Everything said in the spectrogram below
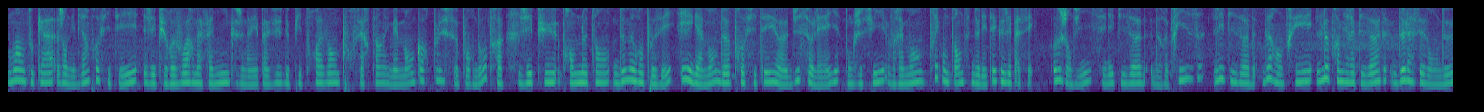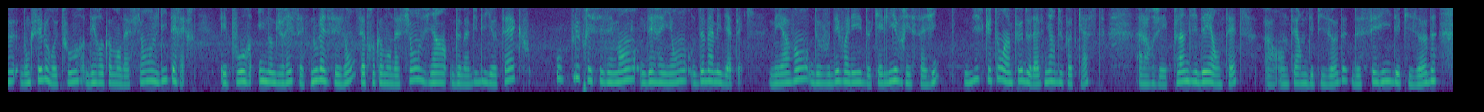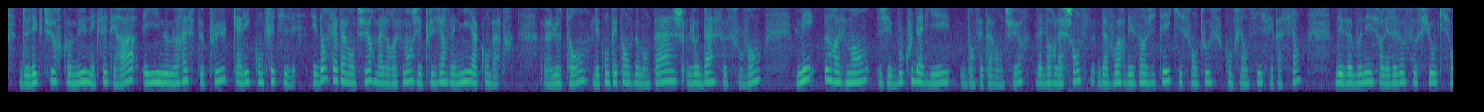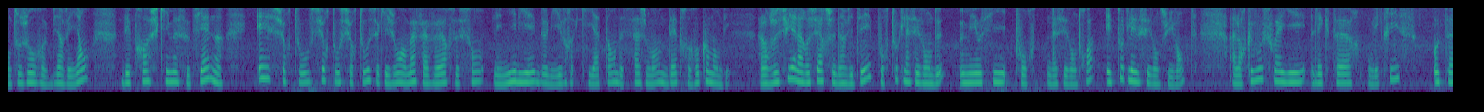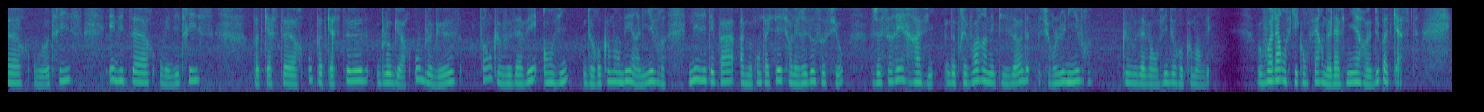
Moi, en tout cas, j'en ai bien profité. J'ai pu revoir ma famille que je n'avais pas vue depuis trois ans pour certains et même encore plus pour d'autres. J'ai pu prendre le temps de me reposer et également de profiter euh, du soleil. Donc, je suis vraiment très contente de l'été que j'ai passé. Aujourd'hui, c'est l'épisode de reprise, l'épisode de rentrée, le premier épisode de la saison 2, donc c'est le retour des recommandations littéraires. Et pour inaugurer cette nouvelle saison, cette recommandation vient de ma bibliothèque ou plus précisément des rayons de ma médiathèque. Mais avant de vous dévoiler de quel livre il s'agit, discutons un peu de l'avenir du podcast. Alors j'ai plein d'idées en tête euh, en termes d'épisodes, de séries d'épisodes, de lectures communes, etc. Et il ne me reste plus qu'à les concrétiser. Et dans cette aventure, malheureusement, j'ai plusieurs ennemis à combattre. Euh, le temps, les compétences de montage, l'audace souvent, mais heureusement, j'ai beaucoup d'alliés dans cette aventure. D'abord la chance d'avoir des invités qui sont tous compréhensifs et patients, des abonnés sur les réseaux sociaux qui sont toujours bienveillants, des proches qui me soutiennent, et surtout, surtout, surtout, ce qui joue en ma faveur, ce sont les milliers de livres qui attendent sagement d'être recommandés. Alors je suis à la recherche d'invités pour toute la saison 2, mais aussi pour la saison 3 et toutes les saisons suivantes. Alors que vous soyez lecteur ou lectrice, auteur ou autrice, éditeur ou éditrice, podcasteur ou podcasteuse, blogueur ou blogueuse, tant que vous avez envie de recommander un livre, n'hésitez pas à me contacter sur les réseaux sociaux. Je serai ravie de prévoir un épisode sur le livre que vous avez envie de recommander. Voilà en ce qui concerne l'avenir du podcast.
